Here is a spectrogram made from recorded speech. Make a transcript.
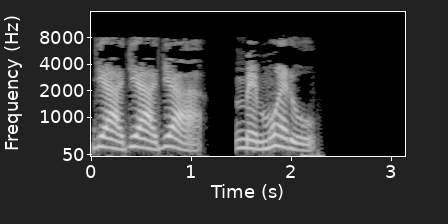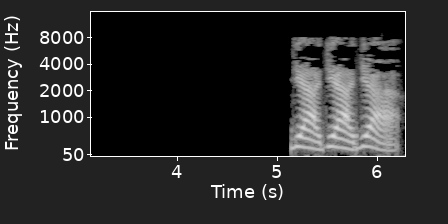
Ya, ya, ya. Me muero. Ya, ya, ya.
